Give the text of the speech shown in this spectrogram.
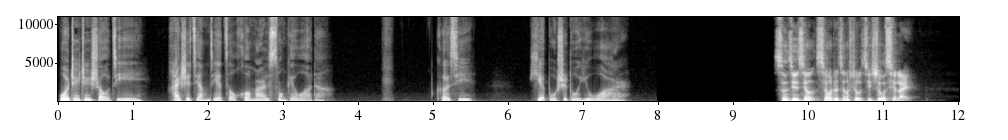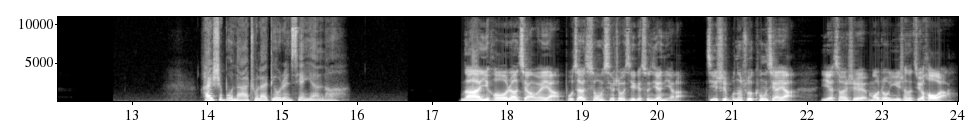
我这只手机还是蒋姐走后门送给我的，可惜也不是独一无二。孙建香笑着将手机收起来。还是不拿出来丢人现眼了。那以后让蒋薇呀不再送新手机给孙姐你了，即使不能说空闲呀，也算是某种意义上的绝后啊。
